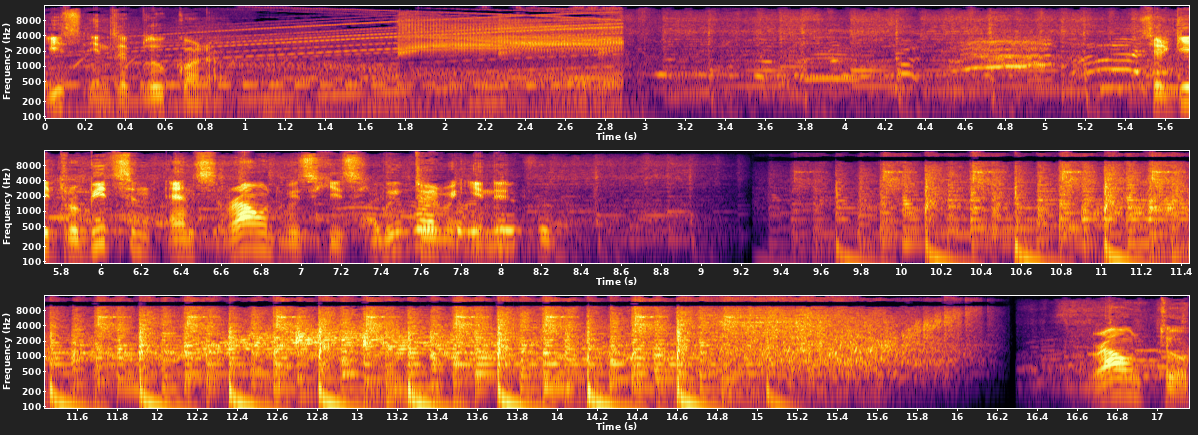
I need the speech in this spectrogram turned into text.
is in the blue corner. Sergei Trubitsyn ends round with his victory in it. Round 2.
